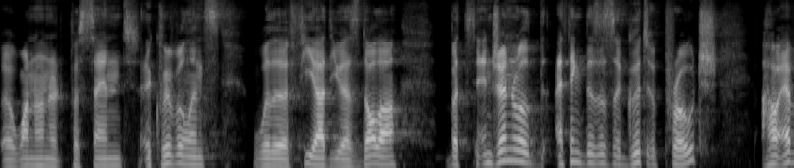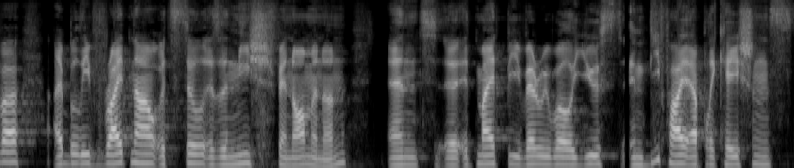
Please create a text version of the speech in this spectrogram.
a 100% equivalence with a fiat US dollar. But in general, I think this is a good approach. However, I believe right now it still is a niche phenomenon and uh, it might be very well used in DeFi applications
